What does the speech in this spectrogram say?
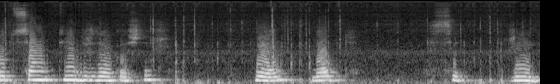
Load Sound diyebiliriz arkadaşlar. Veya Load Stream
